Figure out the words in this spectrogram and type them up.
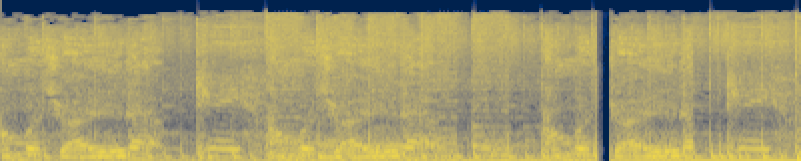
I'ma try it out. Okay. I'ma try it out. I'ma try it out. Okay.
